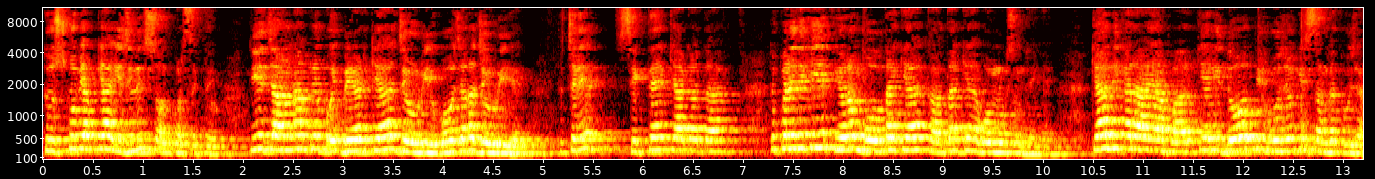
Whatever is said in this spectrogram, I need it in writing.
तो उसको भी आप क्या इजीली सॉल्व कर सकते हो? तो ये जानना अपने बेहद क्या है? ज़रूरी है, बहुत ज़्यादा ज़रूरी है। तो चलिए, सीखते हैं क्या कहता है। तो पहले देखिए, ये थ्योरम बोलता क्या है, कहता क्या है, वो हम लोग समझेंगे। क्या लिखा रहा है यहाँ पर कि यदि दो त्रिभुजों की संगत भुजा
